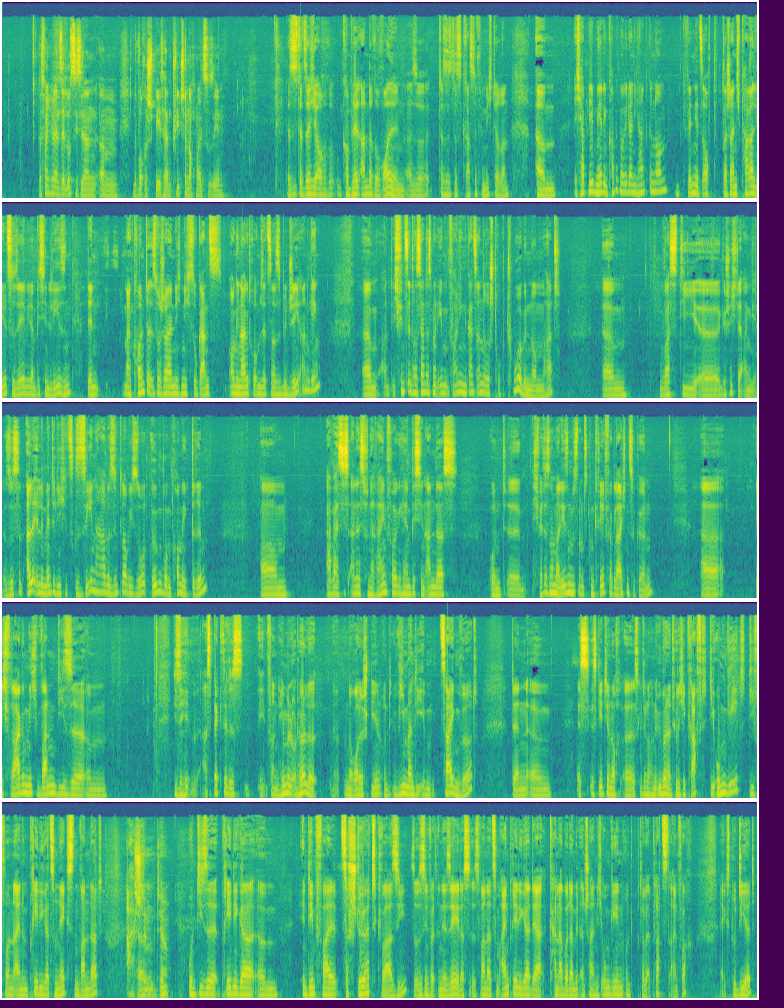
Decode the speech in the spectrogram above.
Das fand ich mir dann sehr lustig, sie dann ähm, eine Woche später in Preacher nochmal zu sehen. Das ist tatsächlich auch komplett andere Rollen. Also, das ist das Krasse für mich daran. Ähm, ich habe nebenher den Comic mal wieder in die Hand genommen. Ich werde jetzt auch wahrscheinlich parallel zur Serie wieder ein bisschen lesen, denn man konnte es wahrscheinlich nicht so ganz originalgetreu umsetzen, was das Budget anging. Ähm, und ich finde es interessant, dass man eben vor allen Dingen eine ganz andere Struktur genommen hat, ähm, was die äh, Geschichte angeht. Also es sind alle Elemente, die ich jetzt gesehen habe, sind glaube ich so irgendwo im Comic drin. Ähm, aber es ist alles von der Reihenfolge her ein bisschen anders. Und äh, ich werde das nochmal lesen müssen, um es konkret vergleichen zu können. Äh, ich frage mich, wann diese, ähm, diese Aspekte des, von Himmel und Hölle äh, eine Rolle spielen und wie man die eben zeigen wird. Denn ähm, es, es, geht ja noch, äh, es gibt ja noch eine übernatürliche Kraft, die umgeht, die von einem Prediger zum nächsten wandert. Ah, stimmt, ähm, ja. Und diese Prediger ähm, in dem Fall zerstört quasi. So ist es jedenfalls in der Serie. Das, es war da zum einen Prediger, der kann aber damit anscheinend nicht umgehen und ich glaube, er platzt einfach. Er explodiert.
